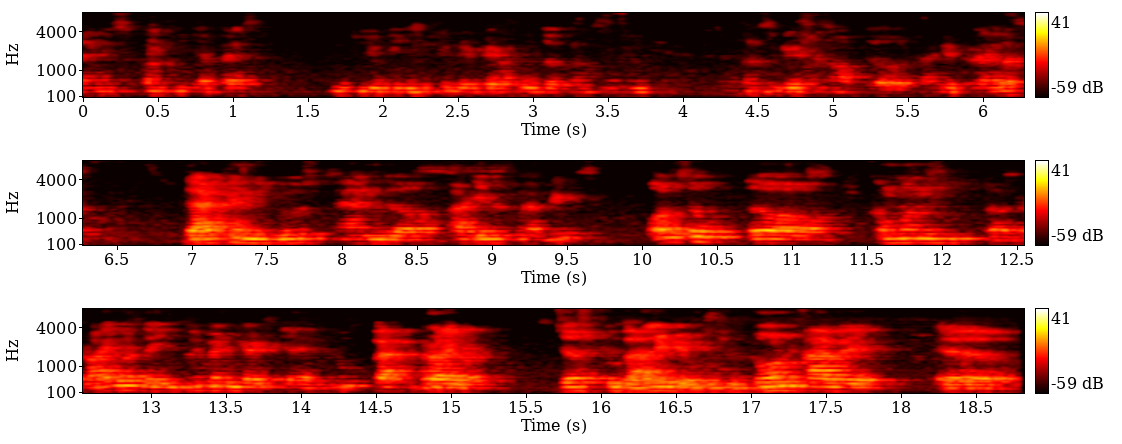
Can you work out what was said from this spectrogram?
Linux config.fs be integrated to the config configuration of the target driver that can be used and RDMA fabric. Also the common uh, driver they implemented a loopback driver just to validate if you don't have a uh,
